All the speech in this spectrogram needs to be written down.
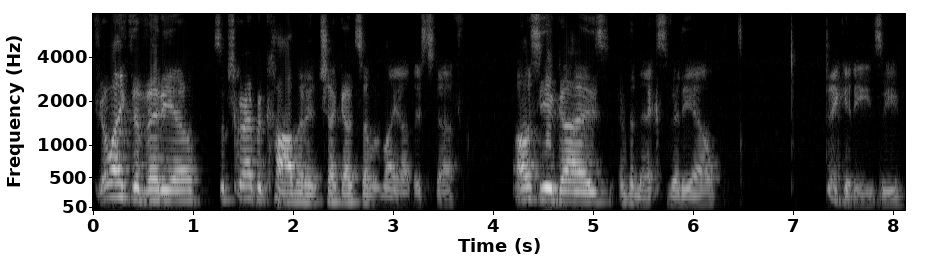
If you like the video, subscribe and comment and check out some of my other stuff. I'll see you guys in the next video. Take it easy.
